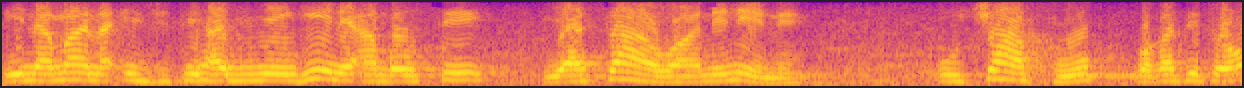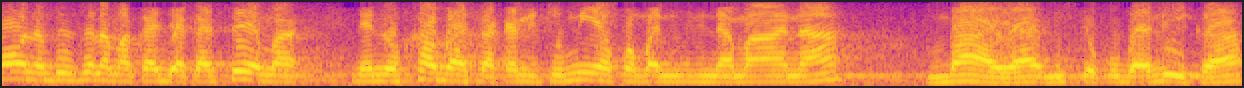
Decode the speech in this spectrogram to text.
ina maana ijtihad nyingine ambayo si ya sawa ni nini? Uchafu. Wakati tunaona Mtume sana makaja akasema neno khabatha akalitumia kwamba lina maana mbaya lisiokubalika.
